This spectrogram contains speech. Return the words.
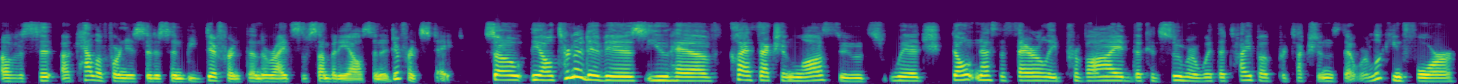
of a, a, california citizen be different than the rights of somebody else in a different state? So the alternative is you have class action lawsuits which don't necessarily provide the consumer with the type of protections that we're looking for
